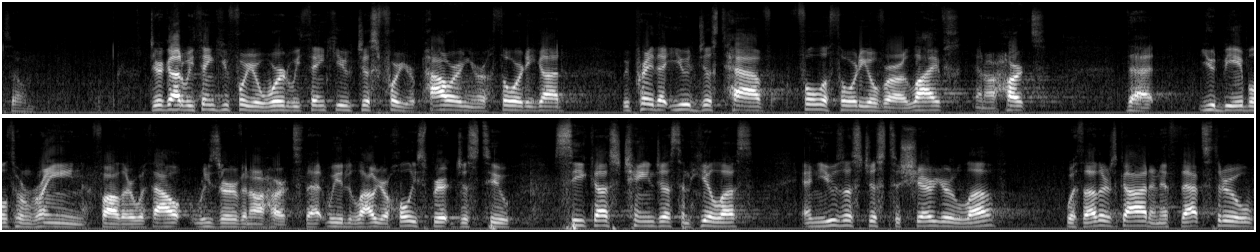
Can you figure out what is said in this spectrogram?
So. Dear God, we thank you for your word. We thank you just for your power and your authority, God. We pray that you would just have full authority over our lives and our hearts, that you'd be able to reign, Father, without reserve in our hearts, that we'd allow your Holy Spirit just to seek us, change us, and heal us, and use us just to share your love with others, God. And if that's through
